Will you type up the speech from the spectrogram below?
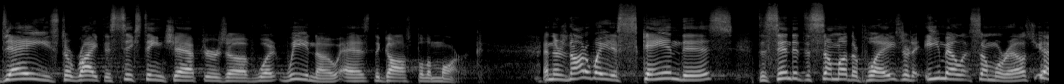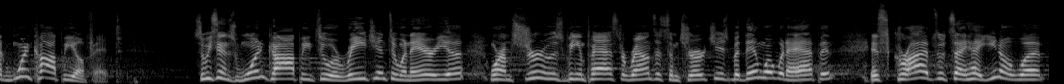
days to write the 16 chapters of what we know as the Gospel of Mark. And there's not a way to scan this, to send it to some other place, or to email it somewhere else. You had one copy of it. So he sends one copy to a region, to an area where I'm sure it was being passed around to some churches. But then what would happen is scribes would say, hey, you know what?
